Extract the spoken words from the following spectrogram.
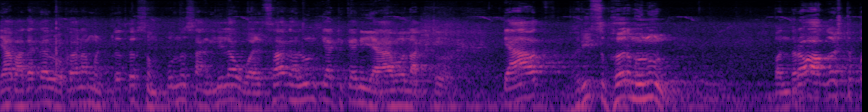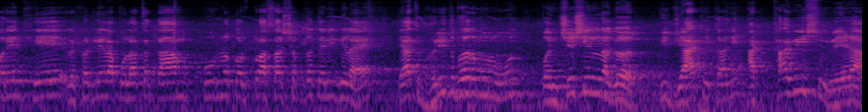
या भागातल्या लोकांना म्हटलं तर संपूर्ण सांगलीला वळसा घालून त्या ठिकाणी यावं लागतं. त्यात भरीसभर म्हणून पंधरा ऑगस्टपर्यंत हे रखडलेल्या पुलाचं काम पूर्ण करतो असा शब्द त्यांनी दिला आहे त्यात भरीतभर म्हणून पंचशील नगर की ज्या ठिकाणी अठ्ठावीस वेळा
